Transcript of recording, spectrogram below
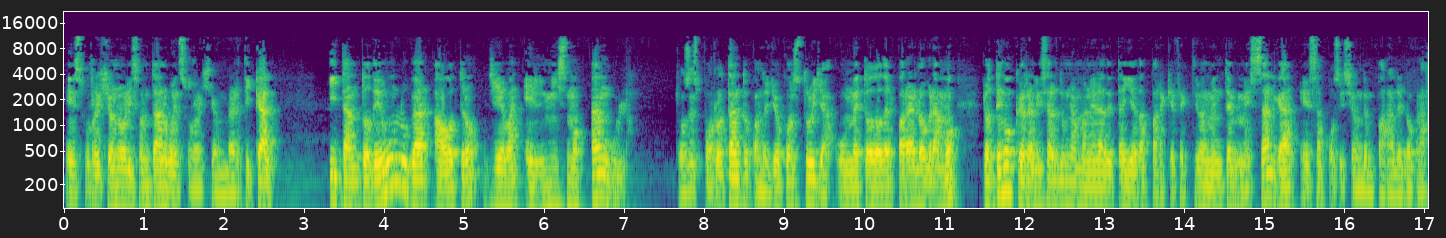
en su región horizontal o en su región vertical y tanto de un lugar a otro llevan el mismo ángulo. Entonces, por lo tanto, cuando yo construya un método del paralelogramo, lo tengo que realizar de una manera detallada para que efectivamente me salga esa posición de un paralelogramo.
